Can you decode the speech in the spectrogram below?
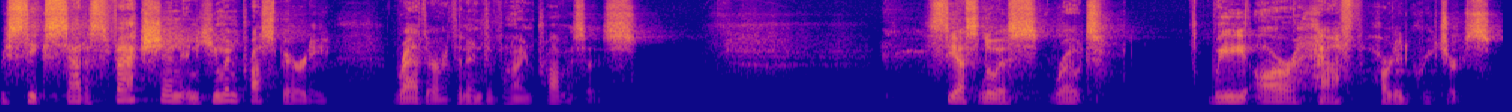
We seek satisfaction in human prosperity rather than in divine promises. C.S. Lewis wrote, We are half hearted creatures,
